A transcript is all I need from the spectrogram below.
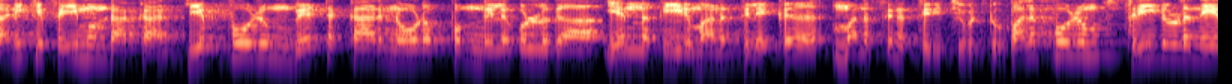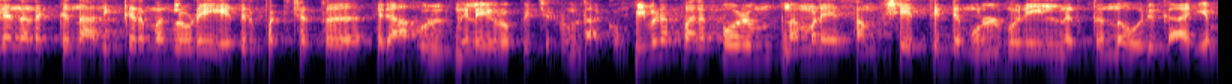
തനിക്ക് ഫെയിം ഉണ്ടാക്കാൻ എപ്പോഴും വേട്ടക്കാരനോടൊപ്പം നിലകൊള്ളുക എന്ന തീരുമാനത്തിലേക്ക് മനസ്സിനെ തിരിച്ചുവിട്ടു. പലപ്പോഴും സ്ത്രീകളുടെ നേരെ നടക്കുന്ന അതിക്രമങ്ങളുടെ എതിർപക്ഷത്ത് രാഹുൽ നിലയുറപ്പിച്ചിട്ടുണ്ടാകും. ഇവിടെ പലപ്പോഴും നമ്മളെ സംശയത്തിന്റെ മുൾമുനയിൽ നിർത്തുന്ന ഒരു കാര്യം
